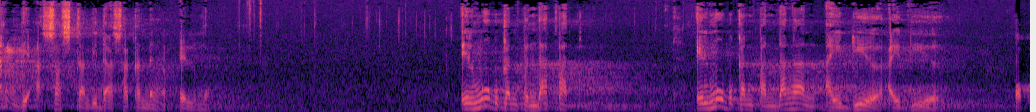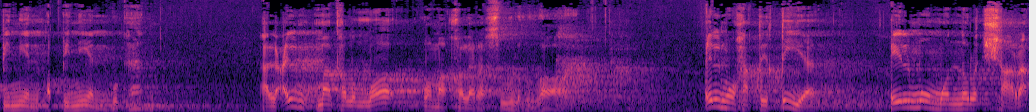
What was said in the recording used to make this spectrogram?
diasaskan didasarkan dengan ilmu. Ilmu bukan pendapat. Ilmu bukan pandangan idea idea. Opinion opinion bukan Al-ilm ma Allah wa ma Rasulullah. Ilmu hakikiyah, ilmu menurut syarak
